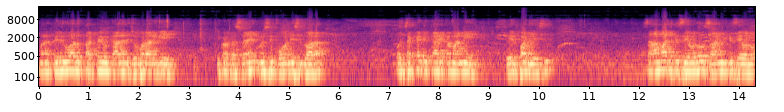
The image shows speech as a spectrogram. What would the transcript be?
మన తెలుగువారు తక్కువ కాదని చూపడానికి ఇక్కడ ఒక స్వయం కృషి ఫౌండేషన్ ద్వారా ఒక చక్కటి కార్యక్రమాన్ని ఏర్పాటు చేసి సామాజిక సేవలో సాంఘిక సేవలో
